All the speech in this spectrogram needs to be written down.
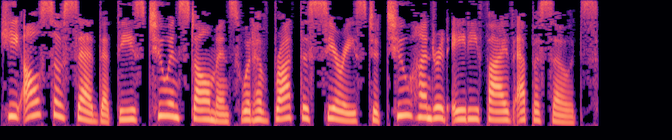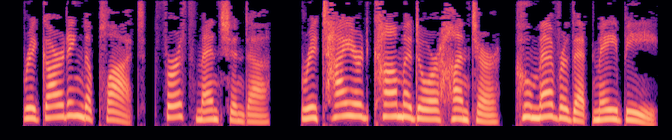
He also said that these two installments would have brought the series to 285 episodes. Regarding the plot, Firth mentioned a Retired Commodore Hunter, whomever that may be,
